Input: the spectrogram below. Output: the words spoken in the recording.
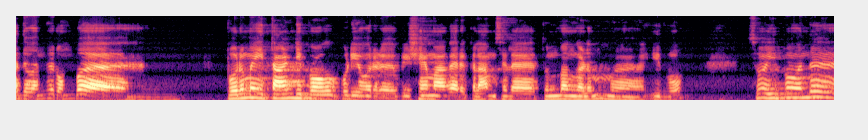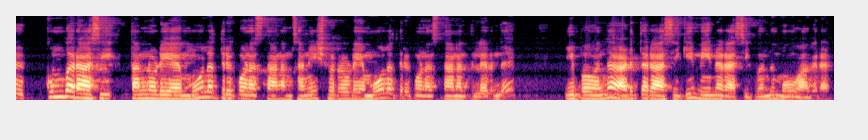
அது வந்து ரொம்ப பொறுமை தாண்டி போகக்கூடிய ஒரு விஷயமாக இருக்கலாம் சில துன்பங்களும் இதுவும். ஸோ இப்போ வந்து கும்ப ராசி தன்னுடைய மூல திரிகோணஸ்தானம் சனீஸ்வரருடைய மூல திரிகோணஸ்தானத்திலிருந்து இப்போ வந்து அடுத்த ராசிக்கு மீன ராசிக்கு வந்து மூவ் ஆகுறார்.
